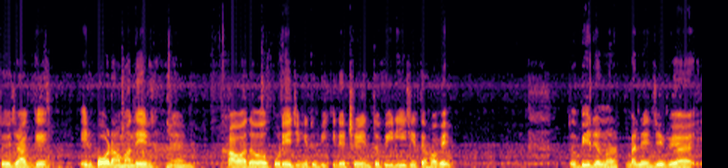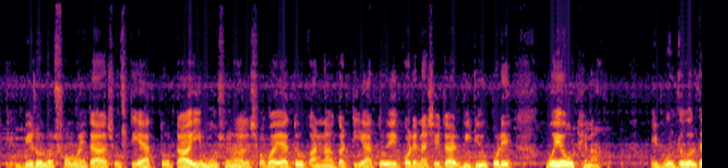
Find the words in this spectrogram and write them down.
তো যাকে এরপর আমাদের খাওয়া দাওয়া করে যেহেতু বিকেলে ট্রেন তো বেরিয়ে যেতে হবে। তো বেরোনোর মানে যে বেরোনোর সময়টা সত্যি এতটাই ইমোশনাল সবাই এত কান্নাকাটি, এত এ করে না, সেটা আর ভিডিও করে হয়ে ওঠে না। এই বলতে বলতে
